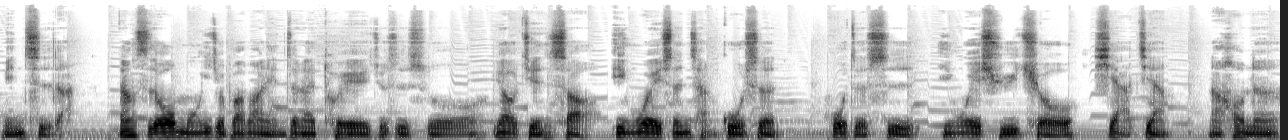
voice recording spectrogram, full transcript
名词啦。当时欧盟一九八八年正在推，就是说要减少因为生产过剩，或者是因为需求下降，然后呢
